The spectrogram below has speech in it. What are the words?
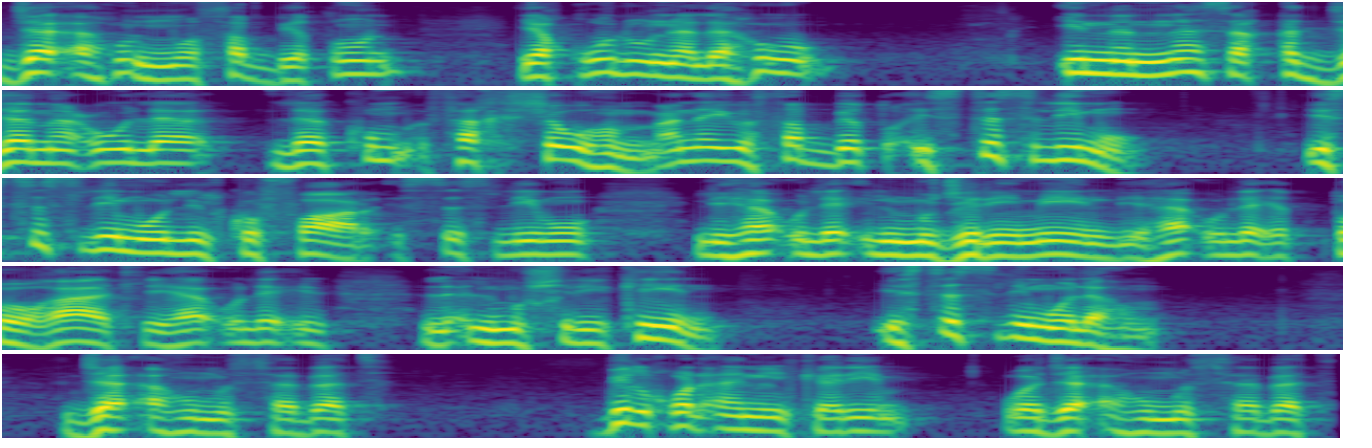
جاءه المثبطون يقولون له إن الناس قد جمعوا لكم فاخشوهم معناه يثبط استسلموا. يستسلموا للكفار استسلموا لهؤلاء المجرمين لهؤلاء الطغاة لهؤلاء المشركين. يستسلموا لهم. جاءهم الثبات بالقرآن الكريم وجاءهم الثبات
